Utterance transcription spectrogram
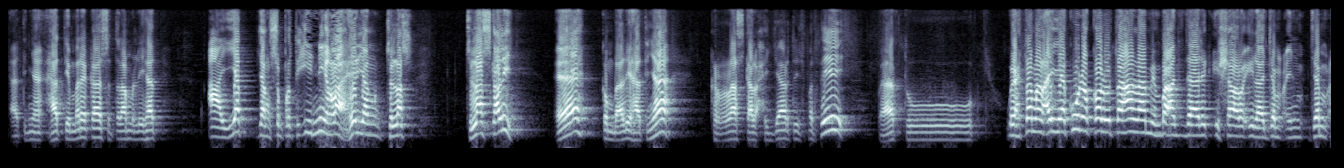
Artinya hati mereka setelah melihat ayat yang seperti ini yang lahir yang jelas jelas sekali. Eh, kembali hatinya keras kal hijar seperti batu. ويحتمل أن يكون قوله تعالى من بعد ذلك إشارة إلى جمع جمع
